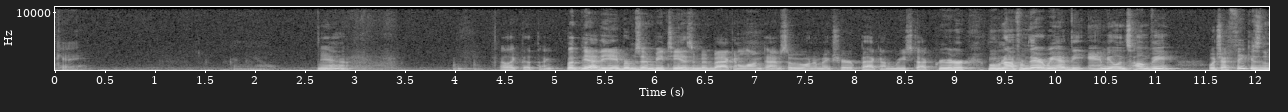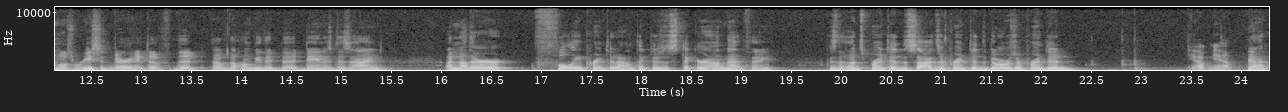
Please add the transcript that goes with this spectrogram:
Okay. There we go. Yeah. I like that thing. But yeah, the Abrams MBT hasn't been back in a long time, so we want to make sure back on restock pre-order. Moving on from there, we have the ambulance Humvee, which I think is the most recent variant of the of the Humvee that uh, Dan has designed. Another fully printed. I don't think there's a sticker on that thing because the hood's printed, the sides are printed, the doors are printed. Yep, yep. Yeah,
